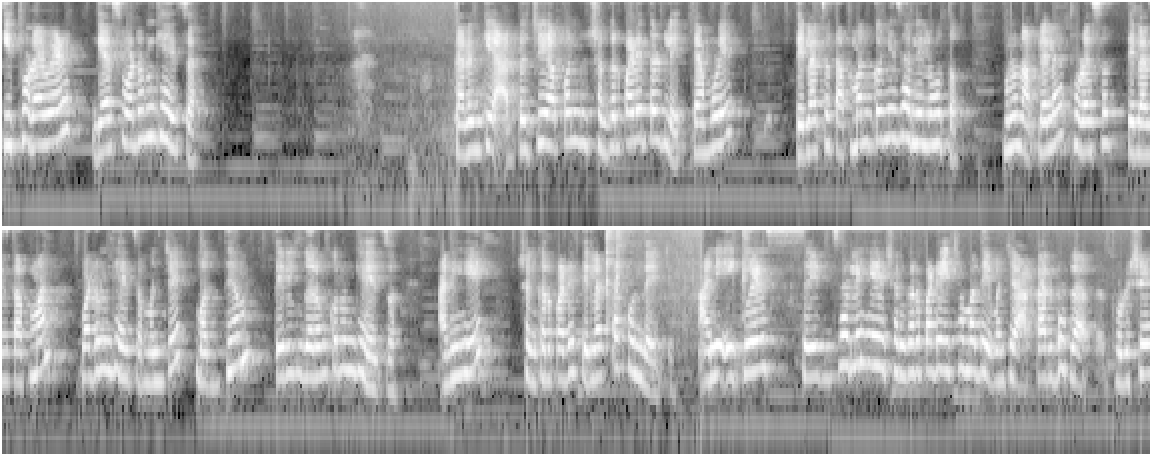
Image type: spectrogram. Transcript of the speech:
की थोडा वेळ गॅस वाढवून घ्यायचा. कारण की आता जे आपण शंकरपाडे तळले त्यामुळे तेलाचं तापमान कमी झालेलं होतं. म्हणून आपल्याला थोडंसं तेलाचं तापमान वाढून घ्यायचं. म्हणजे मध्यम तेल गरम करून घ्यायचं. आणि हे शंकरपाडे तेलात टाकून द्यायचे. आणि एक वेळ सेट झाले हे शंकरपाडे याच्यामध्ये. म्हणजे आकार धरला थोडेसे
